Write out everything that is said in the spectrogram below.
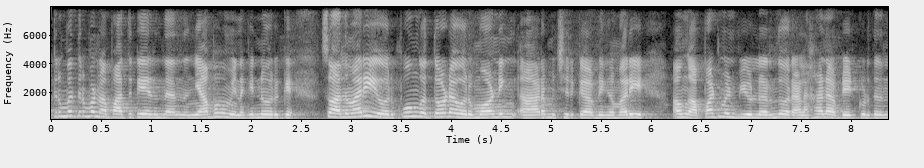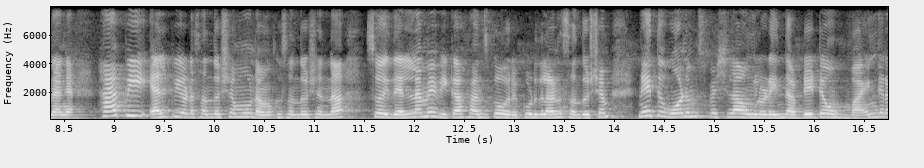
திரும்ப திரும்ப நான் பார்த்துட்டே இருந்தேன். அந்த ஞாபகம் எனக்கு இன்னும் இருக்குது ஸோ அந்த மாதிரி ஒரு பூங்கொத்தோட ஒரு மார்னிங் ஆரம்பிச்சிருக்கு அப்படிங்கிற மாதிரி அவங்க அப்பார்ட்மெண்ட் வியூவிலேருந்து ஒரு அழகான அப்டேட் கொடுத்துருந்தாங்க. ஹாப்பி எல்பியோட சந்தோஷமும் நமக்கு சந்தோஷம் தான் ஸோ இது எல்லாமே விகா ஃபேன்ஸ்க்கும் ஒரு கூடுதலான சந்தோஷம். நேற்று ஓணம் ஸ்பெஷலாக அவங்களோட இந்த அப்டேட்டும் பயங்கர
